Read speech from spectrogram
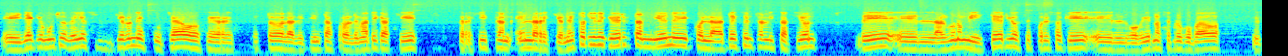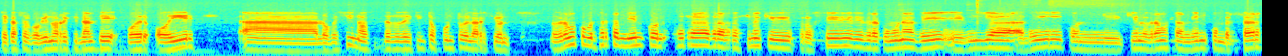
eh, ya que muchos de ellos se sintieron escuchados respecto a las distintas problemáticas que se registran en la región. Esto tiene que ver también eh, con la descentralización de algunos ministerios, es por eso que el gobierno se ha preocupado, en este caso el gobierno regional, de poder oír a los vecinos de los distintos puntos de la región. Logramos conversar también con otra de las vecinas que procede desde la comuna de eh, Villa Alegre, con eh, quien logramos también conversar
